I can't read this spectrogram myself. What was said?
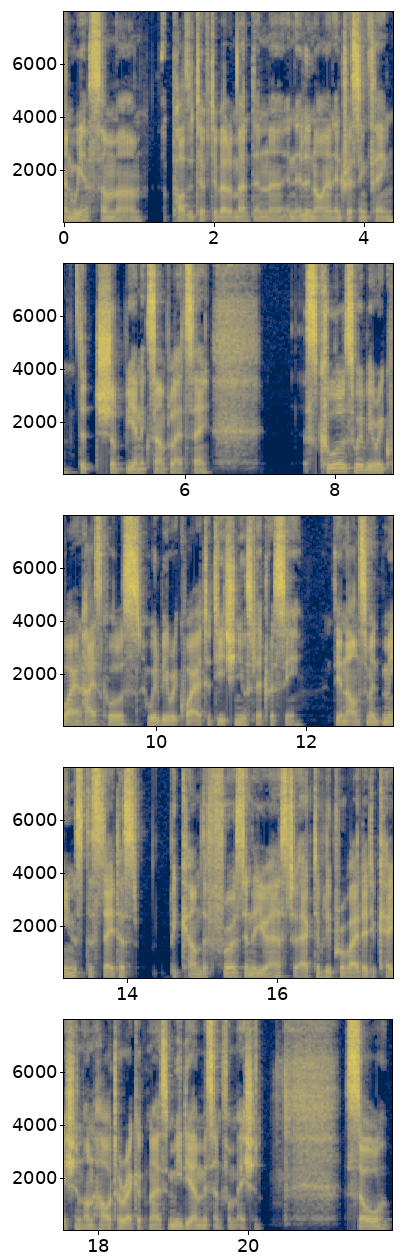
And we have some um, positive development in, uh, in Illinois, an interesting thing that should be an example, I'd say. Schools will be required, high schools will be required to teach news literacy. The announcement means the state has become the first in the US to actively provide education on how to recognize media misinformation. So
